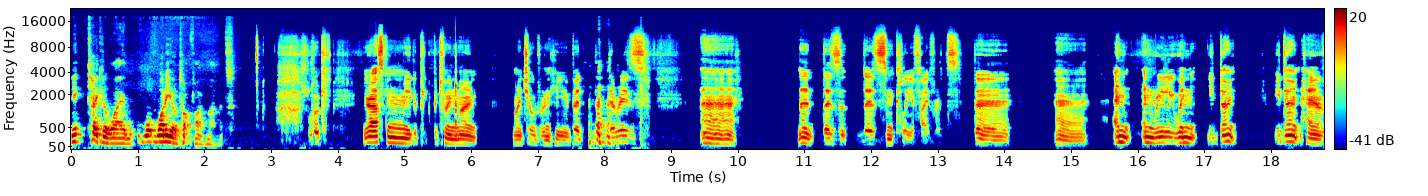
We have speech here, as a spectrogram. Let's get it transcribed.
Nick, take it away. What, what are your top five moments? Look, you're asking me to pick between my my children here, but there is uh, there's there's some clear favourites. The uh, and and really, when you don't you don't have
